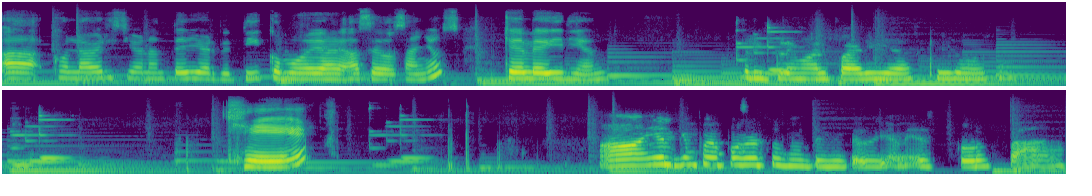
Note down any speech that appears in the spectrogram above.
ah, con la versión anterior de ti, como de hace dos años, ¿qué le dirían? Triple mal parida, asquerosa. ¿Qué? Ay, alguien puede apagar sus notificaciones, por favor.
